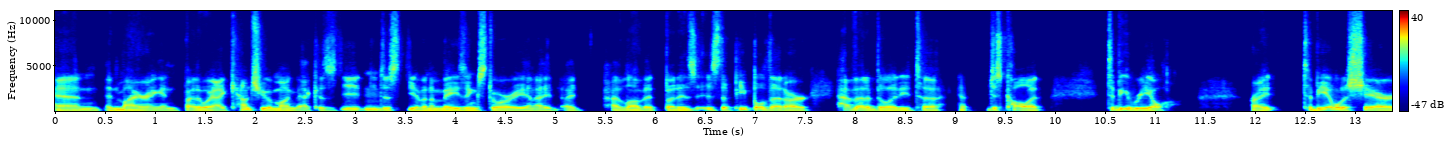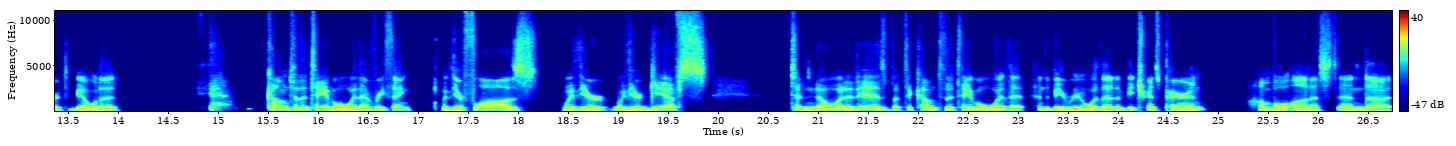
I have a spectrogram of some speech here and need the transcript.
and admiring. And by the way, I count you among that because you, mm. you, just you have an amazing story, and I I I love it. But is is the people that are have that ability to just call it to be real, right? To be able to share, to be able to come to the table with everything, with your flaws, with your with your gifts, to know what it is, but to come to the table with it and to be real with mm-hmm. it and be transparent, humble, honest. And uh,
